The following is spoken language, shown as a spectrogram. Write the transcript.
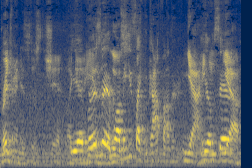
Bridgman is just the shit. Like yeah, uh, Bridgman. Well, I mean, he's like the Godfather. Yeah, you know what I'm saying? yeah.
